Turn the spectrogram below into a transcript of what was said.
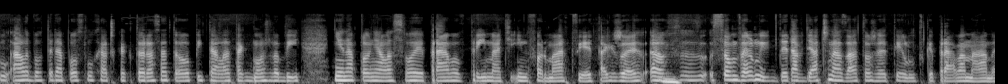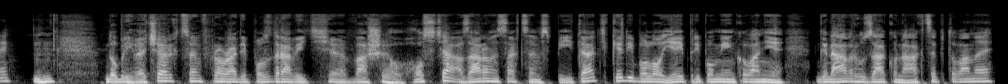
poslu, alebo teda posluchačka, ktorá sa to opýtala, tak možno by nenaplňala svoje právo príjmať informácie. Takže mm. som veľmi teda vďačná za to, že tie ľudské práva máme. Mhm. Dobrý večer, chcem v prvom rade pozdraviť e, vašeho hostia a zároveň sa chcem spýtať, kedy bolo jej pripomienkovanie k návrhu zákona akceptované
